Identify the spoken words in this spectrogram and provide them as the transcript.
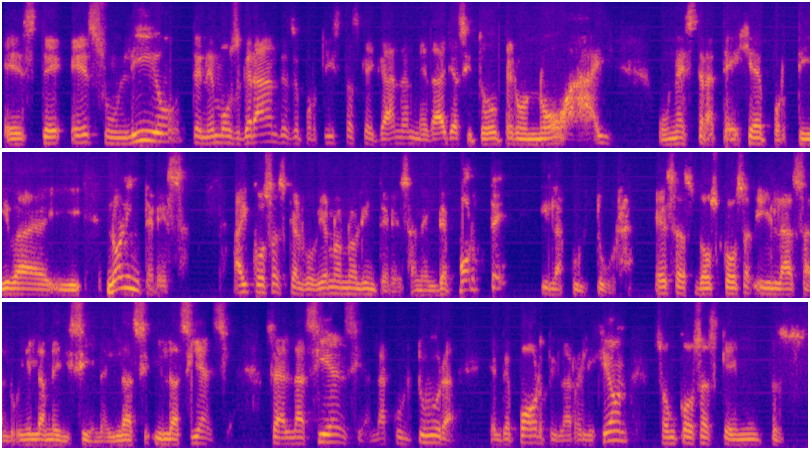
Este es un lío, tenemos grandes deportistas que ganan medallas y todo, pero no hay una estrategia deportiva y no le interesa. hay cosas que al gobierno no le interesan, el deporte y la cultura. Esas dos cosas, y la salud, y la medicina, y la, y la ciencia. O sea, la ciencia, la cultura, el deporte y la religión son cosas que pues,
